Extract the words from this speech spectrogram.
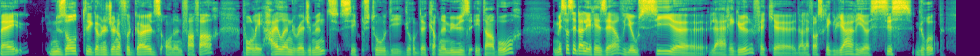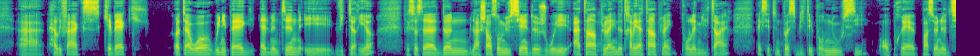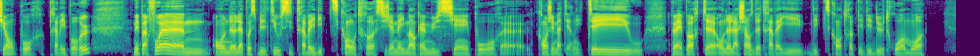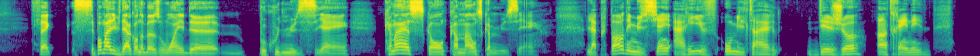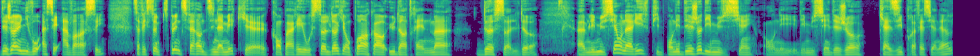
Ben, nous autres, les Governor General Foot Guards, on a une fanfare. Pour les Highland Regiment, c'est plutôt des groupes de cornemuse et tambours. Mais ça, c'est dans les réserves. Il y a aussi euh, la régule, fait que dans la force régulière, il y a six groupes à Halifax, Québec, Ottawa, Winnipeg, Edmonton et Victoria. ça, ça donne la chance aux musiciens de jouer à temps plein, de travailler à temps plein pour le militaire. c'est une possibilité pour nous aussi. On pourrait passer une audition pour travailler pour eux. Mais parfois, euh, on a la possibilité aussi de travailler des petits contrats si jamais il manque un musicien pour euh, congé maternité ou peu importe. Euh, on a la chance de travailler des petits contrats, peut-être des deux, trois mois. Fait que c'est pas mal évident qu'on a besoin de beaucoup de musiciens. Comment est-ce qu'on commence comme musicien? La plupart des musiciens arrivent au militaire déjà entraînés, déjà à un niveau assez avancé. Ça fait que c'est un petit peu une différente dynamique euh, comparée aux soldats qui n'ont pas encore eu d'entraînement de soldats. Euh, les musiciens, on arrive, puis on est déjà des musiciens. On est des musiciens déjà quasi professionnels,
